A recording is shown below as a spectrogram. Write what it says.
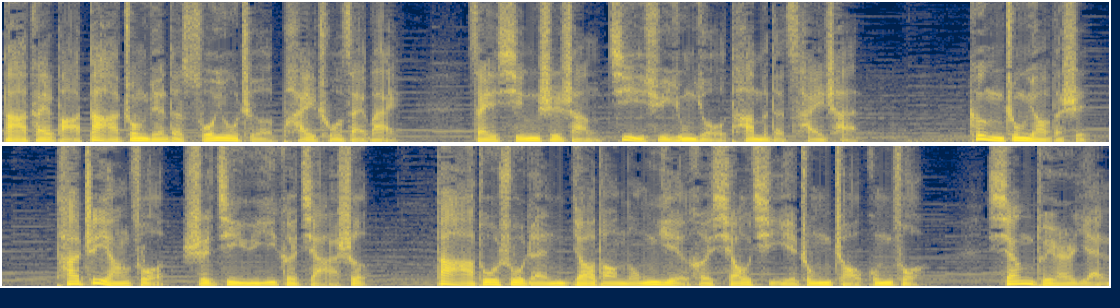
大概把大庄园的所有者排除在外，在形式上继续拥有他们的财产。更重要的是，他这样做是基于一个假设：大多数人要到农业和小企业中找工作，相对而言，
